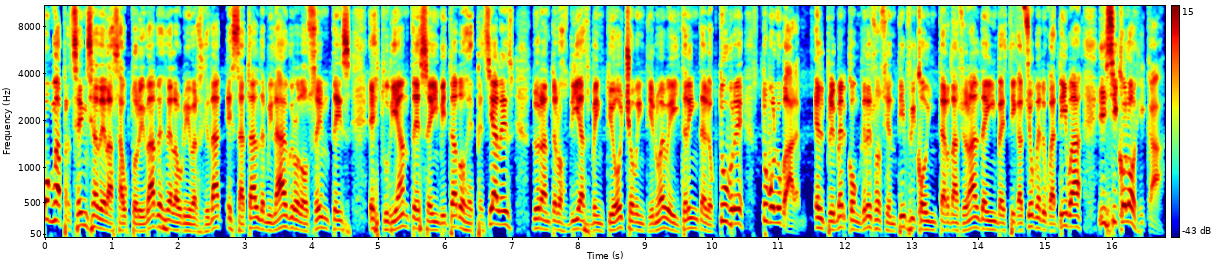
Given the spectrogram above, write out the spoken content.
con la presencia de las autoridades de la Universidad Estatal de Milagro, docentes, estudiantes e invitados especiales, durante los días 28, 29 y 30 de octubre tuvo lugar el primer Congreso Científico Internacional de Investigación Educativa y Psicológica.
